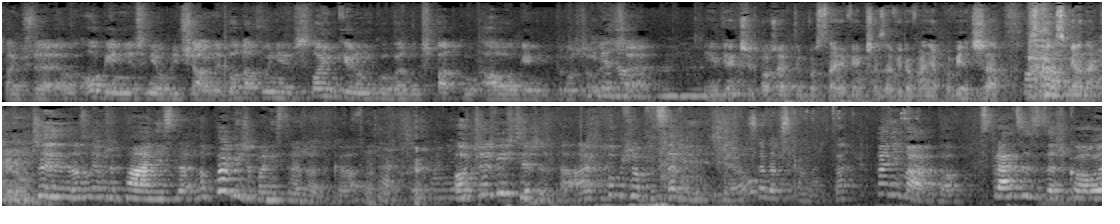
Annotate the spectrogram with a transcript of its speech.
Także ogień jest nieobliczalny. Woda płynie w swoim kierunku według spadku, a ogień, którą sobie chce. Mhm. Im większy pożar, tym powstaje większe zawirowania powietrza, O, zmiana kierunku. Czy rozumiem, że pani stra... No pewnie, że pani strażaczka. Tak, Oczywiście, że tak. Poproszę o przedstawienie się. Sadowska Marta. Pani Marto, z pracy, ze szkoły.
